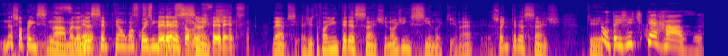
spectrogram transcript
Não é só para ensinar, mas às vezes sempre tem alguma As coisa interessante. são muito diferentes. Lembre-se, a gente está falando de interessante, não de ensino aqui, né? É só interessante. Porque... Não, tem gente que é rasa.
